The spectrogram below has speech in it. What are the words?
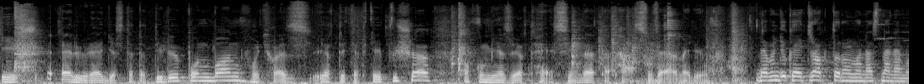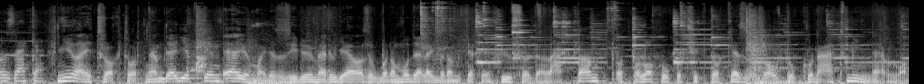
és előre egyeztetett időpontban, hogyha ez értéket képvisel, akkor mi ezért helyszínre, tehát házhoz elmegyünk. De mondjuk egy traktoron van, azt már nem hozzák el. Nyilván egy traktort nem, de egyébként eljön majd ez az idő, mert ugye azokban a modellekben, amiket én külföldön láttam, ott a lakókocsiktól kezdve az autókon át minden van.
